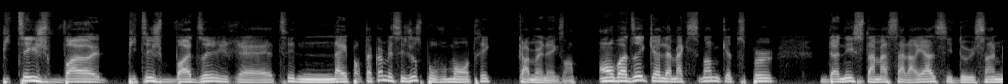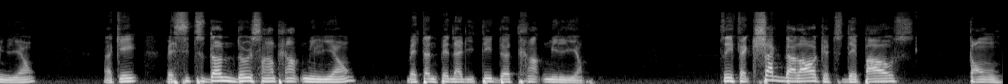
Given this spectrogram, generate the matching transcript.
puis tu sais, je vais, puis tu sais, je vais dire, euh, tu sais, n'importe quoi, mais c'est juste pour vous montrer comme un exemple. On va dire que le maximum que tu peux donner sur ta masse salariale, c'est 200 millions. OK? Ben, si tu donnes 230 millions, ben, tu as une pénalité de 30 millions. Tu sais, fait que chaque dollar que tu dépasses, ton.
